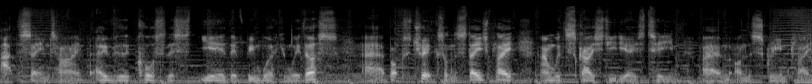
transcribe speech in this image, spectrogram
at the same time. Over the course of this year, they've been working with us, uh, Box of Tricks, on the stage play and with Sky Studios team um, on the screenplay.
